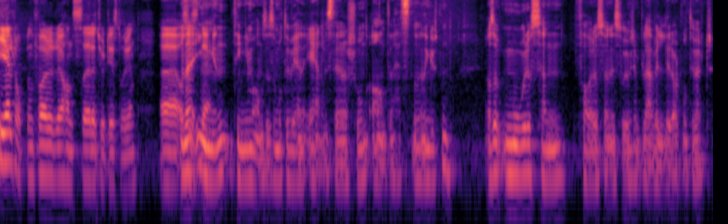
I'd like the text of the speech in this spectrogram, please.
helt åpen for hans retur til historien. Eh, og Men det er ingenting i manuset som motiverer en eneste relasjon annet enn hesten og denne gutten. Altså, Mor og sønn, far og sønn-historie for eksempel, er veldig rart motivert.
